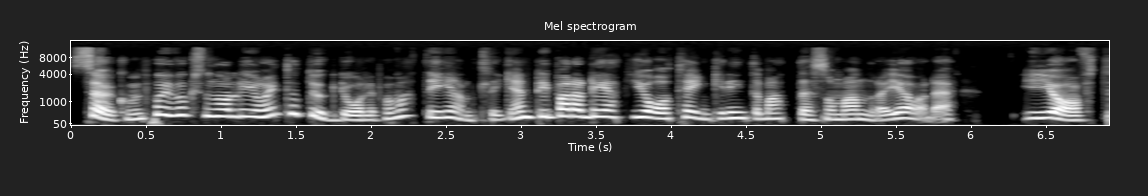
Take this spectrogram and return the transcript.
så jag kommit på i vuxen ålder, jag är inte ett dugg dålig på matte egentligen. Det är bara det att jag tänker inte matte som andra gör det jag har haft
